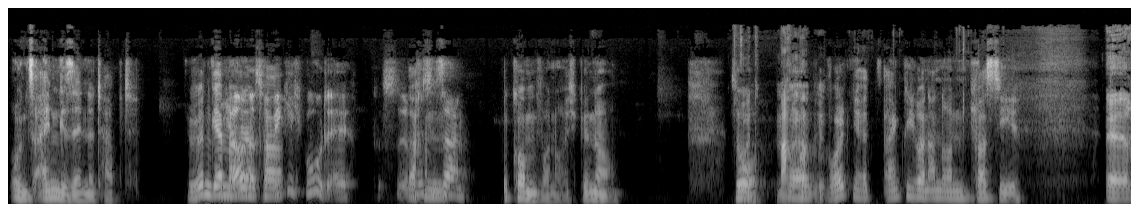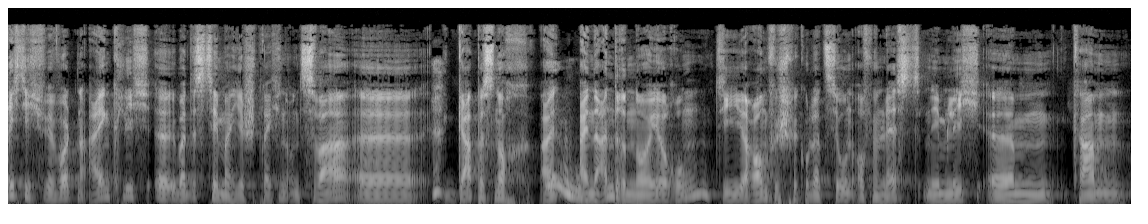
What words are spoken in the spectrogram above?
uns eingesendet habt. Wir würden gerne ja, mal wieder das war wirklich gut, ey. Das äh, muss ich sagen. bekommen von euch, genau. So, gut, machen äh, wir. wir wollten jetzt eigentlich über einen anderen Basti äh, richtig, wir wollten eigentlich äh, über das Thema hier sprechen. Und zwar äh, gab es noch ein, uh. eine andere Neuerung, die Raum für Spekulation offen lässt. Nämlich ähm, kam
